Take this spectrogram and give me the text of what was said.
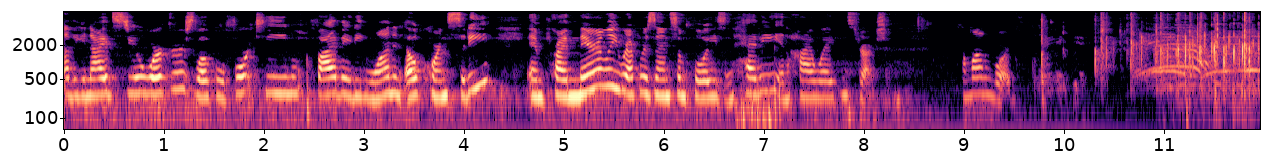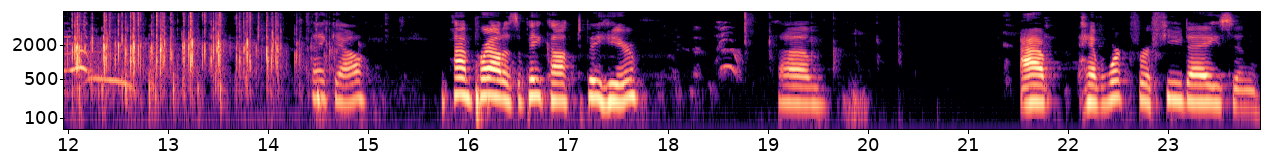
of the United Steelworkers Local 14581 in Elkhorn City and primarily represents employees in heavy and highway construction. Come on board. Thank y'all. I'm proud as a peacock to be here. Um, I have worked for a few days and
